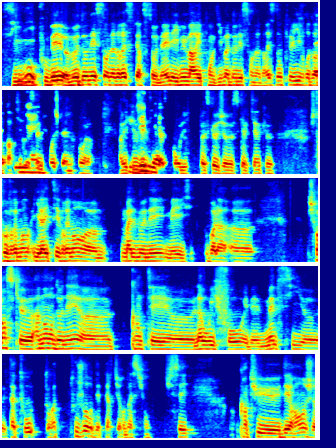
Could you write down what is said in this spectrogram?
s'il pouvait me donner son adresse personnelle. Et il m'a répondu, il m'a donné son adresse. Donc le livre doit partir la semaine prochaine. Voilà. Avec une dédicace pour lui. Parce que c'est quelqu'un que je trouve vraiment. Il a été vraiment malmené, mais voilà je pense qu'à un moment donné, euh, quand tu es euh, là où il faut, et bien, même si euh, tu auras toujours des perturbations. Tu sais, quand tu déranges,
